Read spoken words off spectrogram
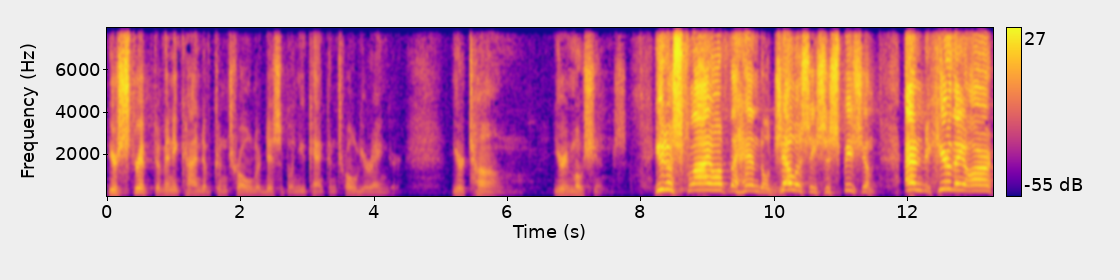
You're stripped of any kind of control or discipline. You can't control your anger, your tongue, your emotions. You just fly off the handle, jealousy, suspicion. And here they are.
